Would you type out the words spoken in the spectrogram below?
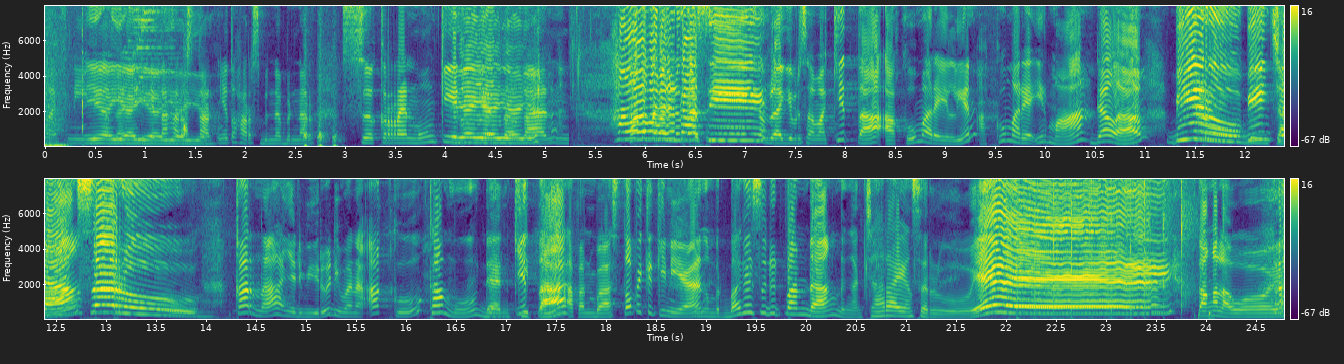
life nih Iya, gitu kan. iya, Jadi iya, kita iya, harus iya. startnya tuh harus benar-benar sekeren mungkin Iya, iya, gitu iya, iya. kan. Halo teman edukasi. Kembali lagi bersama kita, aku Marilyn Aku Maria Irma dalam Biru Bincang Seru. Karena hanya di Biru di mana aku Kamu dan, dan, kita, kita, akan bahas topik kekinian. dengan berbagai sudut pandang dengan cara yang seru. Yeay! Tangan lah woi.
